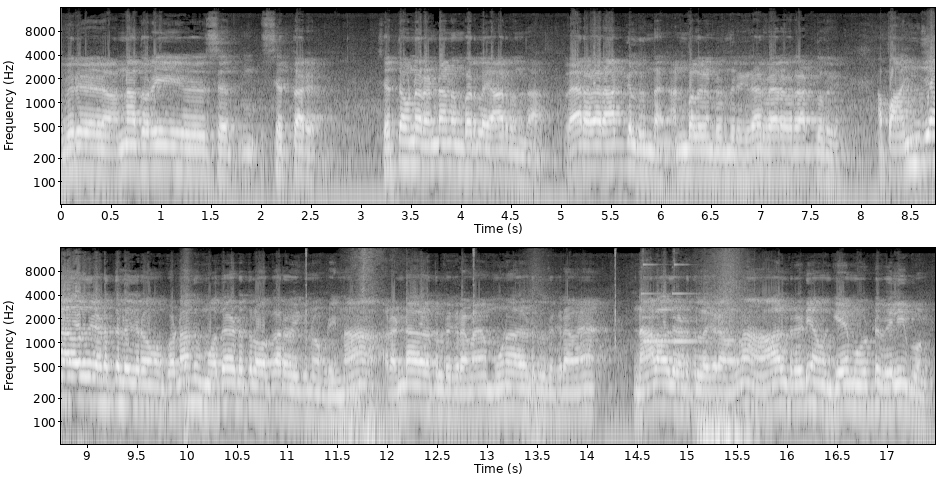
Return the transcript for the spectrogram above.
இவர் அண்ணாதுரை செத் செத்தார். செத்தவொடனே ரெண்டாம் நம்பரில் யார் இருந்தா? வேறு வேறு ஆட்கள் இருந்தாங்க. அன்பழகன் இருந்திருக்கிறார் வேறு வேறு ஆட்கள் இருக்கு. அப்போ அஞ்சாவது இடத்துல இருக்கிறவங்க கொண்டாந்து முதல் இடத்துல உட்கார வைக்கணும் அப்படின்னா ரெண்டாவது இடத்துல இருக்கிறவன் மூணாவது இடத்துல இருக்கிறவன் நாலாவது இடத்துல இருக்கிறவங்கலாம் ஆல்ரெடி அவன் கேமை விட்டு வெளியே போகணும்.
